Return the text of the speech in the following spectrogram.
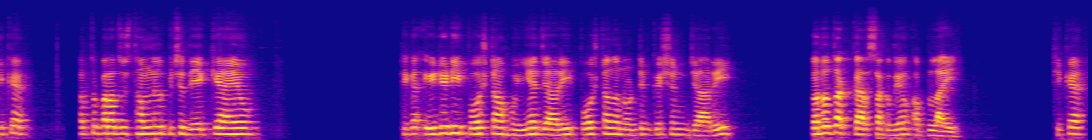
ਠੀਕ ਹੈ? ਸਭ ਤੋਂ ਪਹਿਲਾਂ ਤੁਸੀਂ ਥੰਬਨੇਲ ਪਿੱਛੇ ਦੇਖ ਕੇ ਆਏ ਹੋ। ਠੀਕ ਹੈ? ਈਡੀਡੀ ਪੋਸਟਾਂ ਹੋਈਆਂ ਜਾਰੀ, ਪੋਸਟਾਂ ਦਾ ਨੋਟੀਫਿਕੇਸ਼ਨ ਜਾਰੀ। ਕਦੋਂ ਤੱਕ ਕਰ ਸਕਦੇ ਹੋ? ਅਪਲਾਈ ਠੀਕ ਹੈ?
